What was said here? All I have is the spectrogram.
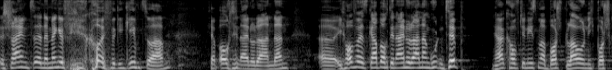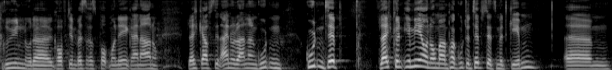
Es scheint äh, eine Menge Fehlkäufe gegeben zu haben. Ich habe auch den einen oder anderen. Äh, ich hoffe, es gab auch den einen oder anderen guten Tipp. Ja, kauft ihr nächstes Mal Bosch Blau und nicht Bosch Grün oder kauft ihr ein besseres Portemonnaie, keine Ahnung. Vielleicht gab es den einen oder anderen guten, guten Tipp. Vielleicht könnt ihr mir auch noch mal ein paar gute Tipps jetzt mitgeben. Ähm,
